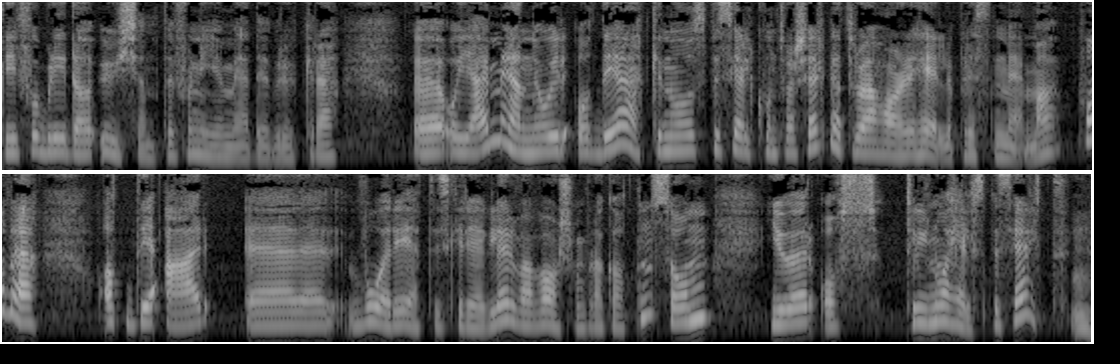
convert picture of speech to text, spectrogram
de forblir da ukjente for nye mediebrukere. Eh, og jeg mener jo, og det er ikke noe spesielt kontroversielt, jeg tror jeg har hele pressen med meg på det, at det er våre etiske regler, Vær varsom-plakaten, som gjør oss til noe helt spesielt. Mm.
